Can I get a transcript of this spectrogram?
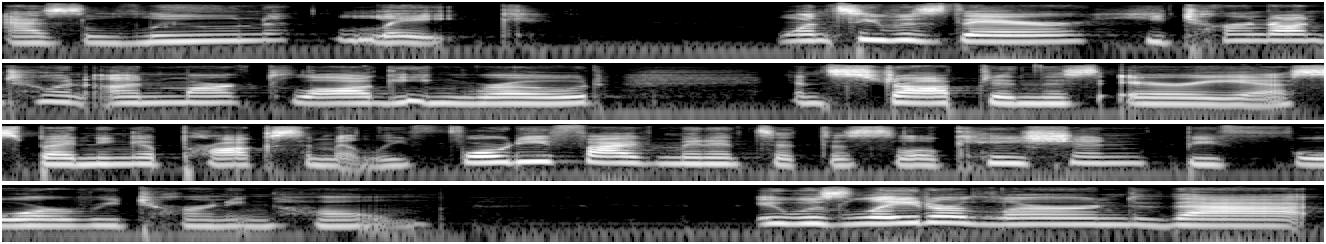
as Loon Lake. Once he was there, he turned onto an unmarked logging road and stopped in this area, spending approximately 45 minutes at this location before returning home. It was later learned that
